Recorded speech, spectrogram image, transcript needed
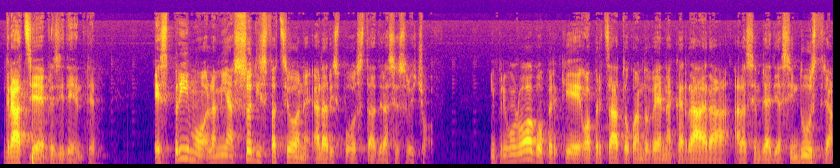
Grazie Presidente. Esprimo la mia soddisfazione alla risposta dell'assessore Ciò. In primo luogo perché ho apprezzato quando venne a Carrara all'Assemblea di Assindustria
